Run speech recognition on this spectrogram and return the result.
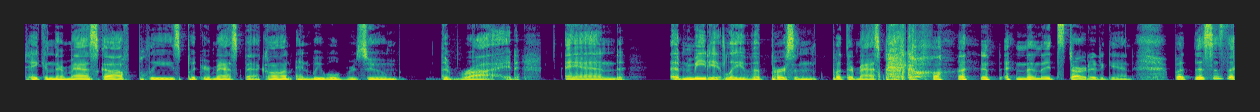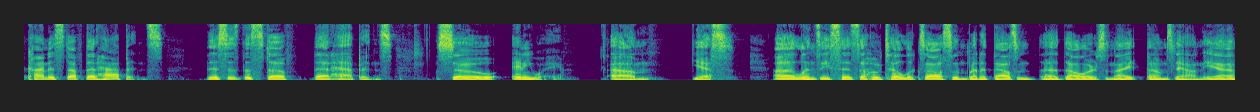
taken their mask off. Please put your mask back on and we will resume the ride. And immediately the person put their mask back on and then they'd started again. But this is the kind of stuff that happens. This is the stuff that happens. So, anyway, um, yes, uh, Lindsay says the hotel looks awesome, but a thousand uh, dollars a night, thumbs down. Yeah,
